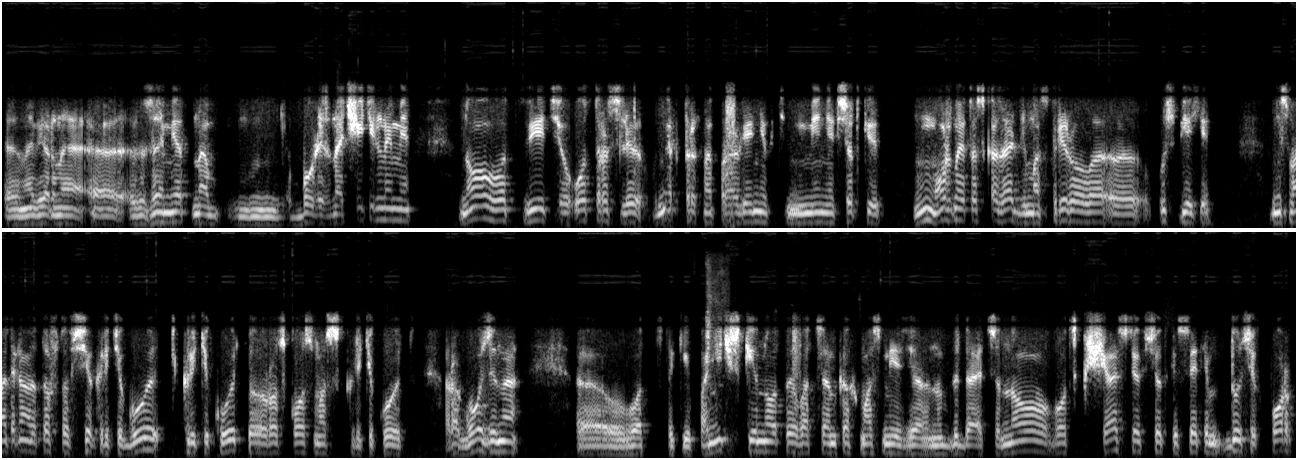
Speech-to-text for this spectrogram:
э, наверное, э, заметно более значительными, но вот видите, отрасль в некоторых направлениях, тем не менее, все-таки, ну, можно это сказать, демонстрировала успехи. Несмотря на то, что все критикуют, критикуют Роскосмос, критикуют Рогозина – Э, вот такие панические ноты в оценках масс-медиа наблюдаются. Но вот, к счастью, все-таки с этим до сих пор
